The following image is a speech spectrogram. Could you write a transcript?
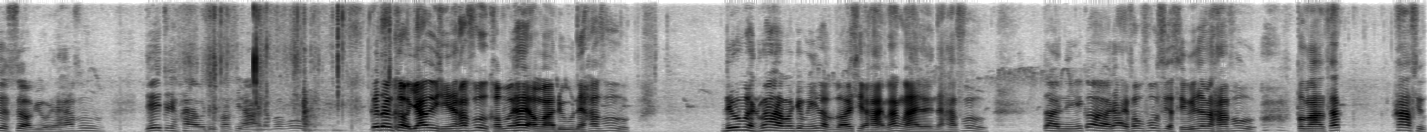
ตรวจสอบอยู่นะครับฟูเดี๋ยวจะพามาดูความเสียหายนะครับฟูก็ต้องขอย้ำอีกทีนะครับฟูเขาไม่ให้เอามาดูนะครับฟู ดูเหมือนว่ามันจะมีแบบรอยเสียหายมากมายเลยนะครับฟูตอนนี้ก็ได้พบผู้เสียชีวิตแล้วนะครับผู้ประมาณสักห้าสิบ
